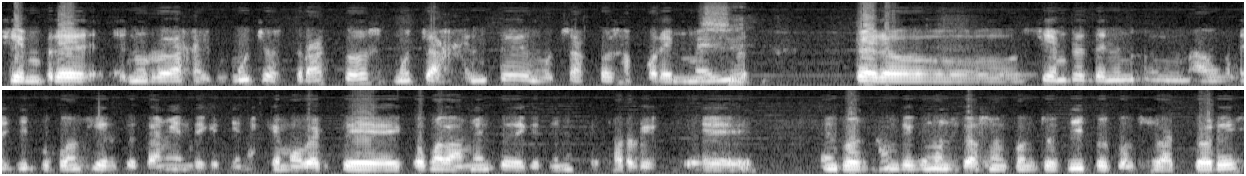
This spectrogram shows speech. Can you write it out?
siempre en un rodaje hay muchos tractos, mucha gente, muchas cosas por en medio, sí. pero siempre teniendo un, a un equipo consciente también de que tienes que moverte cómodamente, de que tienes que estar eh, en constante comunicación con tu equipo y con tus actores,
